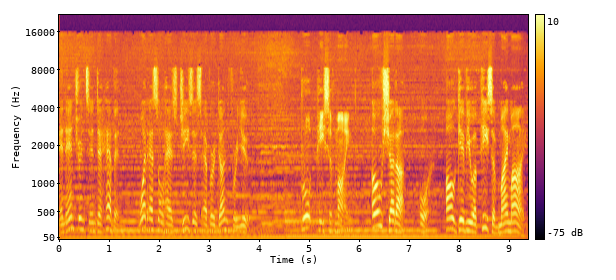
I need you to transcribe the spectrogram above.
and entrance into heaven, what essel has Jesus ever done for you? Brought peace of mind. Oh shut up, or, I'll give you a piece of my mind.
